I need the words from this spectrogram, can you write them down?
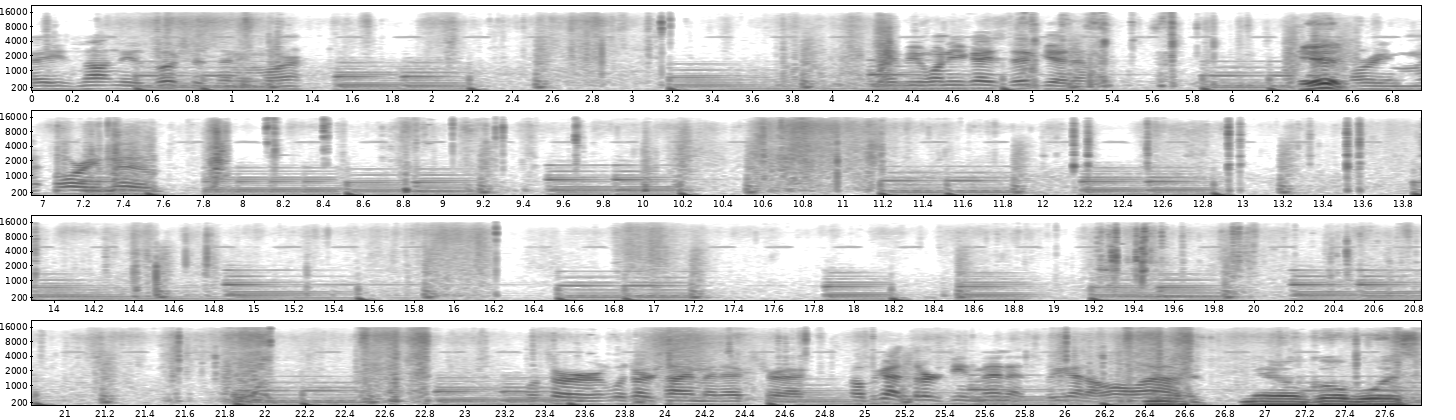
Okay, he's not in these bushes anymore. Maybe one of you guys did get him, Yeah. or he or he moved. What's our what's our time at extract? Oh, we got 13 minutes. We got to haul out. Yeah, go boys.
